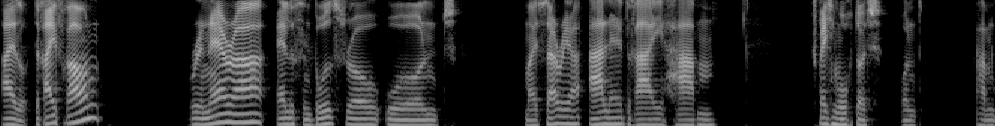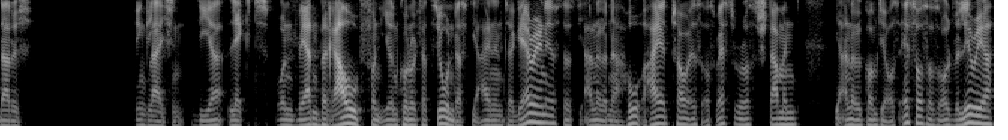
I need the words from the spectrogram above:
Also, drei Frauen. Renera, Alison Bullsrow und Mysaria, alle drei haben, sprechen Hochdeutsch und haben dadurch den gleichen Dialekt und werden beraubt von ihren Konnotationen, dass die eine ein Targaryen ist, dass die andere eine Hightower ist, aus Westeros stammend, die andere kommt ja aus Essos, aus Old Valyria.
